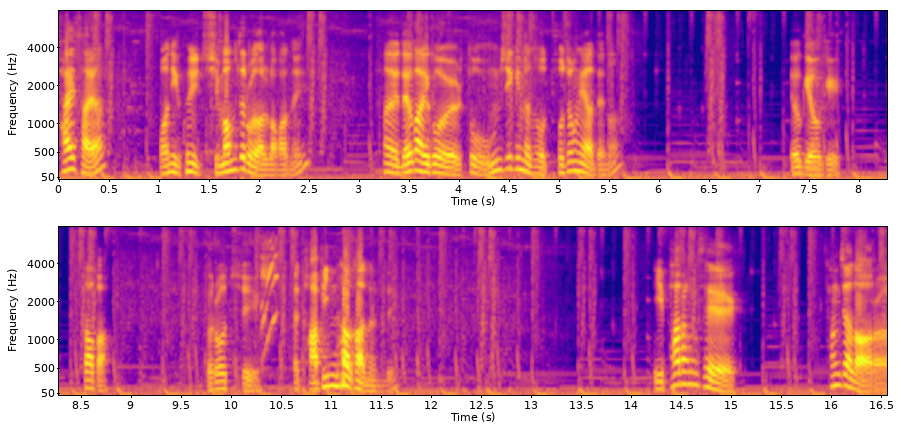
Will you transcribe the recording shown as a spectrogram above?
카이사야? 아니 그냥 지 맘대로 날아가네? 아니 내가 이걸 또 움직이면서 조정해야 되나? 여기 여기 쏴봐 그렇지 아니, 다 빗나가는데? 이 파랑색 상자 나와라.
